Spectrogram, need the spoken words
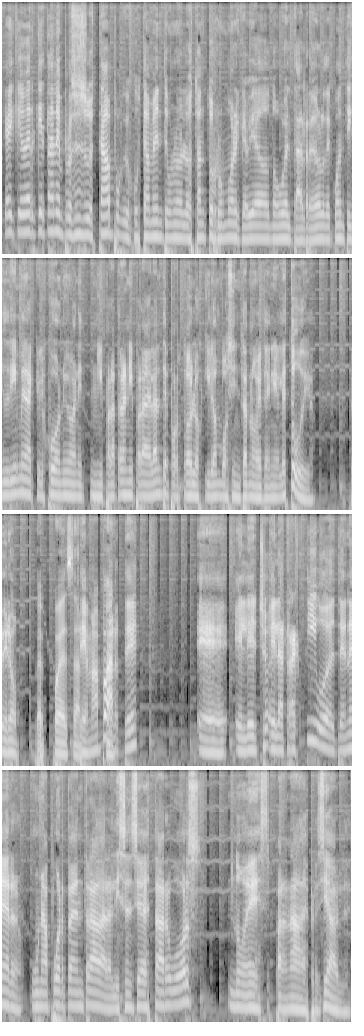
que hay que ver qué tan en proceso está, porque justamente uno de los tantos rumores que había dado vuelta alrededor de Quantic Dream era que el juego no iba ni, ni para atrás ni para adelante por todos los quilombos internos que tenía el estudio. Pero Eh, Puede ser. tema aparte, eh, el hecho, el atractivo de tener una puerta de entrada a la licencia de Star Wars no es para nada despreciable.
